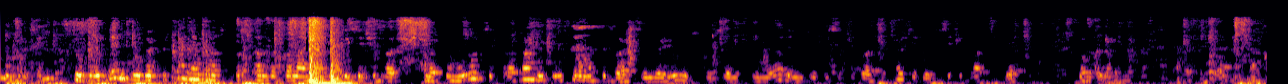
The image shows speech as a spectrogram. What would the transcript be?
Добрий день. Друге питання про стан виконання у 2024 році програми інформатизації Варіонівської селищної ради на 2023-2025. Так,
